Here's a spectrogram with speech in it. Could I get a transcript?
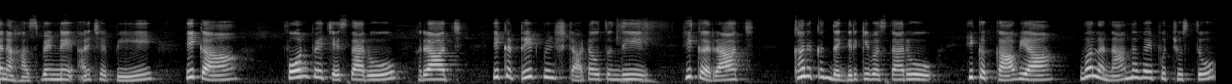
తన హస్బెండ్నే అని చెప్పి ఇక ఫోన్పే చేస్తారు. రాజ్ ఇక ట్రీట్మెంట్ స్టార్ట్ అవుతుంది. ఇక రాజ్ కనకం దగ్గరికి వస్తారు. ఇక కావ్య వాళ్ళ నాన్న వైపు చూస్తూ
